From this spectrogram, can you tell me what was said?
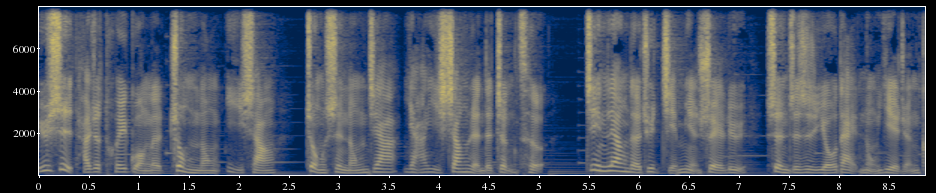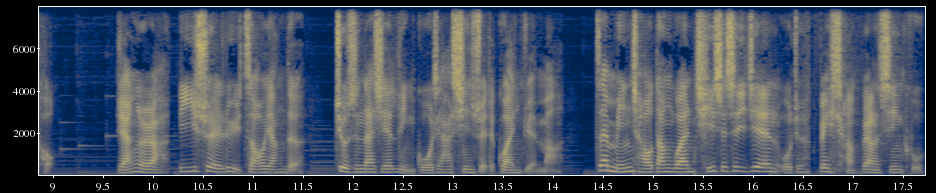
于是他就推广了重农抑商，重视农家，压抑商人的政策，尽量的去减免税率，甚至是优待农业人口。然而啊，低税率遭殃的就是那些领国家薪水的官员嘛。在明朝当官其实是一件我觉得非常非常辛苦，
